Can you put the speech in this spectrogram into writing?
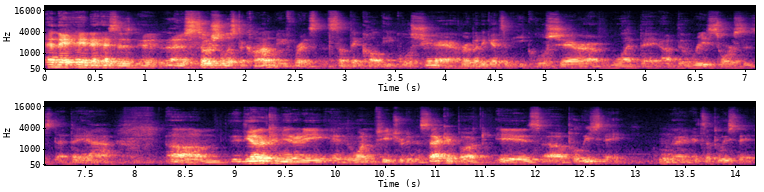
and, they, and it has a, a, socialist economy, for instance, something called equal share. Everybody gets an equal share of what they of the resources that they have. Um, the other community, and the one featured in the second book, is a police state. Hmm. Right? It's a police state.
